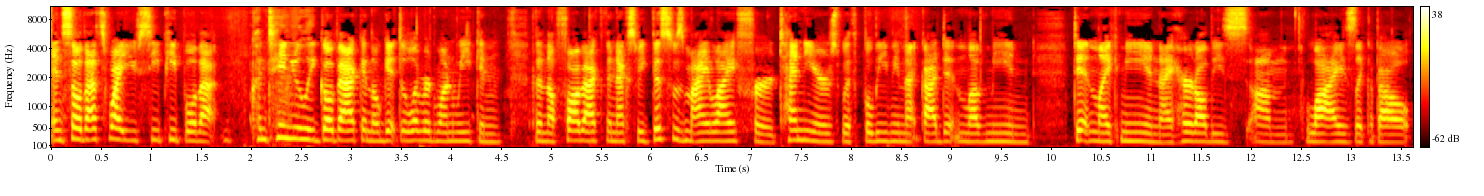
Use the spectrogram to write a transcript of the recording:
And so that's why you see people that continually go back and they'll get delivered one week and then they'll fall back the next week. This was my life for 10 years with believing that God didn't love me and didn't like me. And I heard all these um, lies like about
